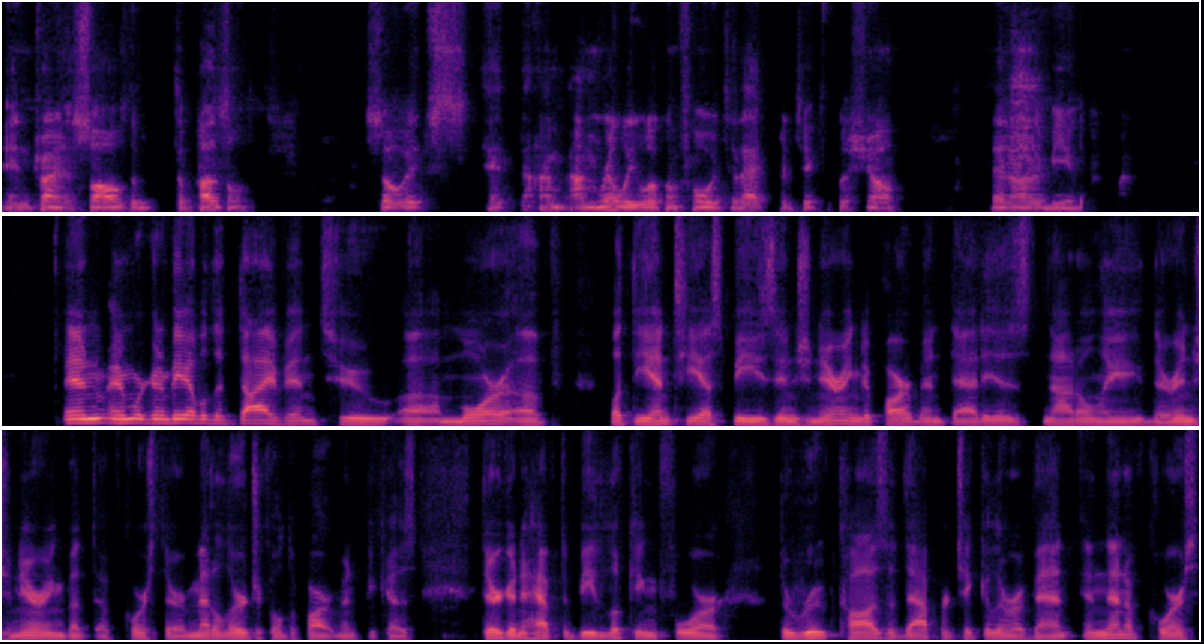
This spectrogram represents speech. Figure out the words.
in trying to solve the, the puzzle. So it's it, I'm I'm really looking forward to that particular show. That ought to be a and and we're going to be able to dive into uh, more of what the NTSB's engineering department, that is not only their engineering, but of course their metallurgical department, because they're going to have to be looking for the root cause of that particular event. And then, of course,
